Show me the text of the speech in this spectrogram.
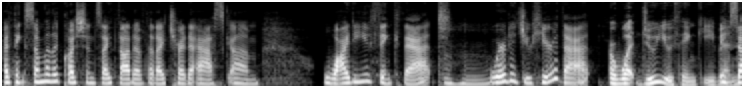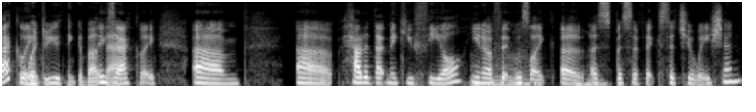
I think some of the questions I thought of that I try to ask um, why do you think that? Mhm. Where did you hear that? Or what do you think even? Exactly. What do you think about that? exactly um uh how did that make you feel you know if it was Mhm. like a, a Mhm. specific situation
